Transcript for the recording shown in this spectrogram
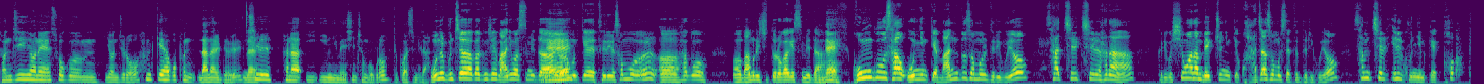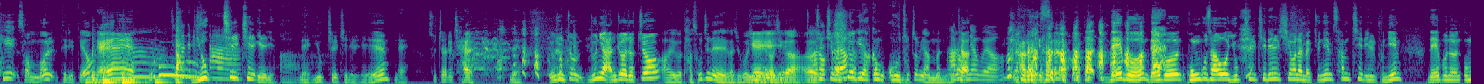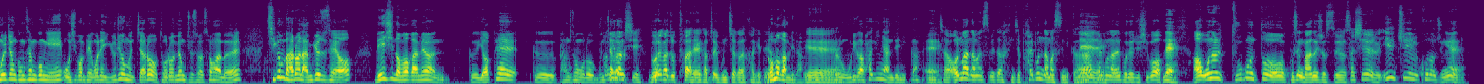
전지현의 소금 연주로 함께 하고픈 나날들 네. 7122님의 신청곡으로 듣고 왔습니다. 오늘 문자가 굉장히 많이 왔습니다. 네. 여러분께 드릴 선물 어, 하고 어, 마무리 짓도록 하겠습니다. 네. 0945님께 만두 선물 드리고요. 4771 그리고 시원한 맥주님께 과자 선물 세트 드리고요. 3719님께 커피 선물 드릴게요. 네. 축하드립니다. 6771님. 아. 네, 6771님. 네. 숫자를 잘. 네. 요즘 좀 눈이 안 좋아졌죠? 아 이거 다 소진해가지고 지금 예, 예, 에너지가 예. 좀 아? 시력이 약간 어, 초점이 안 맞나. 알 자, 없냐고요. 자, 네 분, 네 분, 0945 6771 시원한 맥주님, 3719님, 네 분은 우물정 0302 50원 100원의 유료 문자로 도로명 주소 성함을 지금 바로 남겨주세요. 4시 넘어가면 그 옆에 그 방송으로 문자가 황민왕 씨 노래가 좋다에 갑자기 문자가 가게 돼요. 넘어갑니다. 예. 그럼 우리가 확인이 안 되니까. 예. 자 얼마 남았습니다. 이제 8분 남았으니까 네. 8분 안에 보내 주시고 네. 아 오늘 두 분 또 고생 많으셨어요. 사실 일주일 코너 중에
